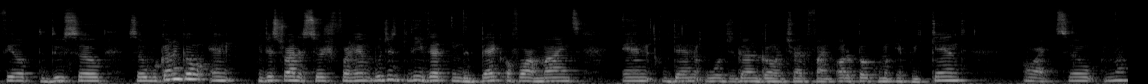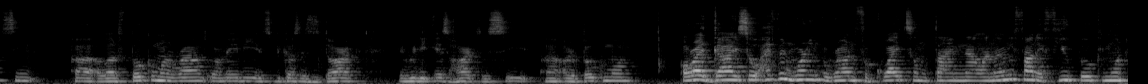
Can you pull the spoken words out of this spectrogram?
failed to do so. So we're gonna go and just try to search for him. We'll just leave that in the back of our minds, and then we're just gonna go and try to find other Pokemon if we can't. All right, so I'm not seeing uh, a lot of Pokemon around, or maybe it's because it's dark. It really is hard to see uh, other Pokemon. Alright guys, so I've been running around for quite some time now and I only found a few Pokemon.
